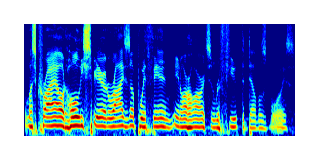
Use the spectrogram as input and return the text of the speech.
We must cry out, Holy Spirit, rise up within in our hearts and refute the devil's voice.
